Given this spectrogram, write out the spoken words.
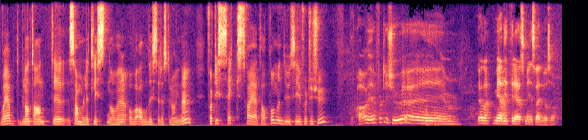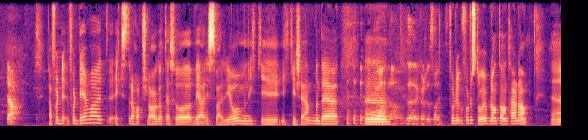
hvor jeg annet eh, samlet listen over, over alle disse restaurantene. 46 har jeg tall på, men du sier 47? Ja, vi er 47. Eh, ja, da. Med de tre som er i Sverige også. Ja. Ja, for det, for det var et ekstra hardt slag at jeg så Vi er i Sverige òg, men ikke, ikke i Skien. Men det Ja, eh, ja, det er kanskje sant. For for det står jo blant annet her, da. Eh,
